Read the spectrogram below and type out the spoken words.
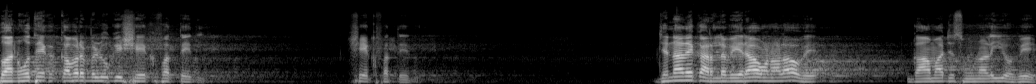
ਤੁਹਾਨੂੰ ਉੱਥੇ ਇੱਕ ਕਬਰ ਮਿਲੂਗੀ ਸ਼ੇਖ ਫਤਿਹ ਦੀ। ਸ਼ੇਖ ਫਤਿਹ ਦੀ। ਜਿਨ੍ਹਾਂ ਦੇ ਘਰ ਲਵੇਰਾ ਆਉਣ ਵਾਲਾ ਹੋਵੇ ਗਾਂ ਮੱਝ ਸੂਣ ਵਾਲੀ ਹੋਵੇ,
